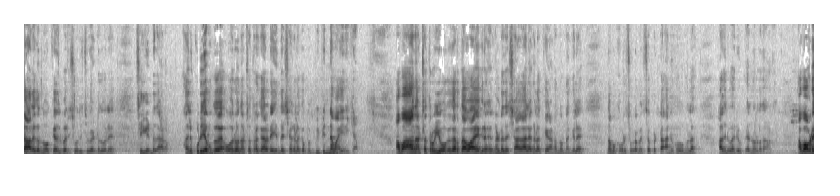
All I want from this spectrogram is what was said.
ജാതകം നോക്കി അതിൽ പരിശോധിച്ച് വേണ്ടതുപോലെ ചെയ്യേണ്ടതാണ്. അതിൽ കൂടി നമുക്ക് ഓരോ നക്ഷത്രക്കാരുടെയും ദശകളൊക്കെ വിഭിന്നമായിരിക്കാം. അപ്പോൾ ആ നക്ഷത്രവും യോഗകർത്താവായ ഗ്രഹങ്ങളുടെ ദശാകാലങ്ങളൊക്കെ ആണെന്നുണ്ടെങ്കിൽ നമുക്ക് കുറച്ചുകൂടെ മെച്ചപ്പെട്ട അനുഭവങ്ങൾ അതിൽ വരും എന്നുള്ളതാണ്. അപ്പോൾ അവിടെ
